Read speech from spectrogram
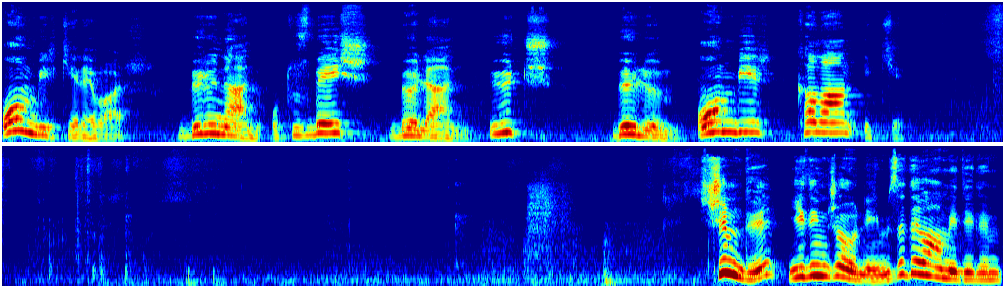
11 kere var. Bölünen 35, bölen 3, bölüm 11, kalan 2. Şimdi 7. örneğimize devam edelim.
